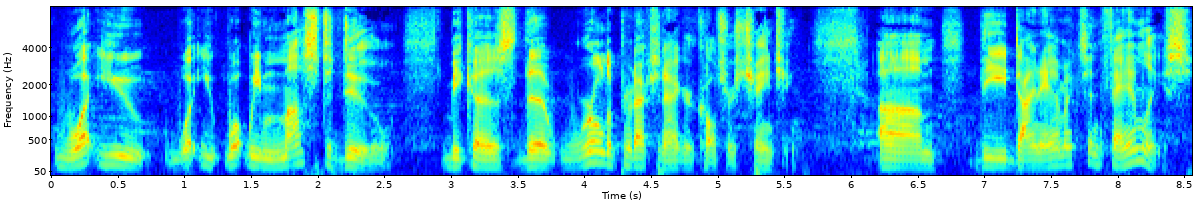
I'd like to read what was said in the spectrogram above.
What you, what you, what we must do, because the world of production agriculture is changing. Um, the dynamics in families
